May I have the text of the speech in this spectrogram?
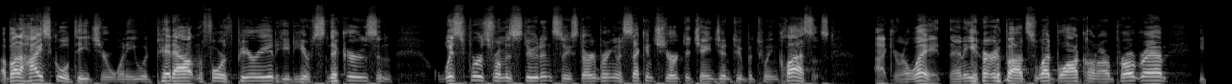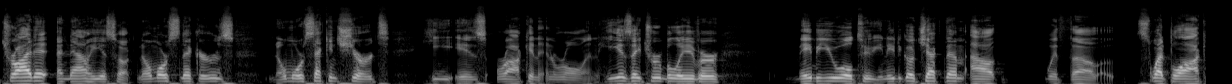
about a high school teacher when he would pit out in the fourth period, he'd hear snickers and whispers from his students, so he started bringing a second shirt to change into between classes. I can relate. Then he heard about Sweat Block on our program. He tried it, and now he is hooked. No more Snickers, no more second shirt. He is rocking and rolling. He is a true believer. Maybe you will too. You need to go check them out with uh, Sweat Block,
